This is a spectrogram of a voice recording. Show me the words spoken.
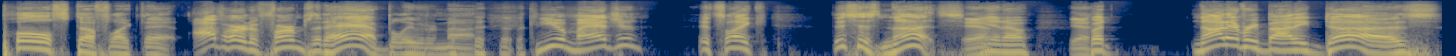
pull stuff like that. I've heard of firms that have, believe it or not. Can you imagine? It's like this is nuts. Yeah. You know. Yeah. But not everybody does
